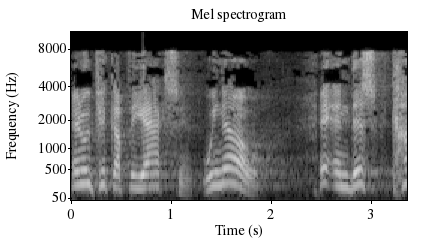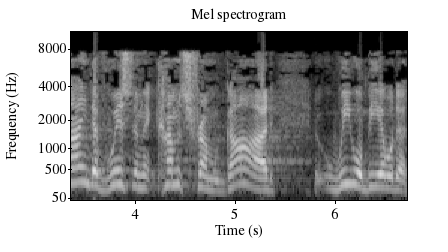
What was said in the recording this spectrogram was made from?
And we pick up the accent. We know. And this kind of wisdom that comes from God we will be able to,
